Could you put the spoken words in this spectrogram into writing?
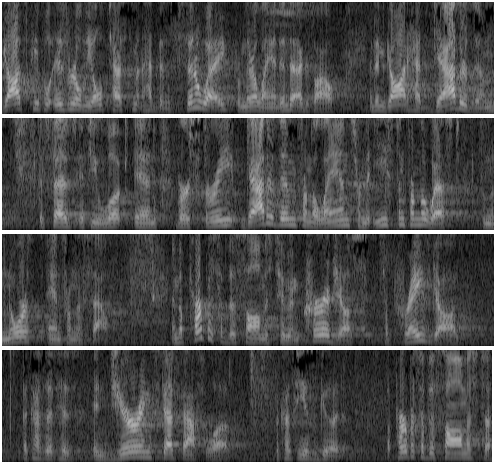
God's people, Israel in the Old Testament, had been sent away from their land into exile, and then God had gathered them. It says, if you look in verse 3, gather them from the lands from the east and from the west, from the north and from the south. And the purpose of this psalm is to encourage us to praise God because of his enduring, steadfast love, because he is good. The purpose of this psalm is to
